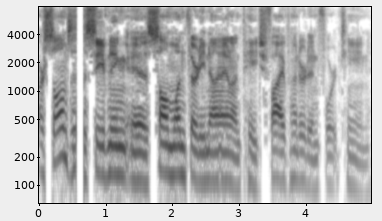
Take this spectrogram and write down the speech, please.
Our Psalms this evening is Psalm 139 on page 514.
